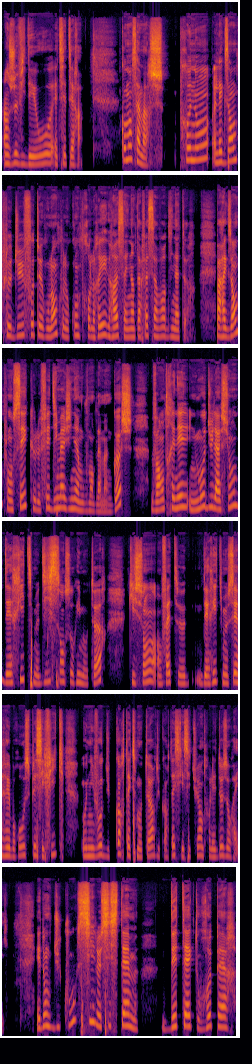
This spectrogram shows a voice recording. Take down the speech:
un jeu vidéo, etc. Comment ça marche? Prenons l'exemple du fauteuil roulant que l'on contrôlerait grâce à une interface cerveau-ordinateur. Par exemple, on sait que le fait d'imaginer un mouvement de la main gauche va entraîner une modulation des rythmes dits sensorimoteurs, qui sont en fait euh, des rythmes cérébraux spécifiques au niveau du cortex moteur, du cortex qui est situé entre les deux oreilles. Et donc, du coup, si le système détecte ou repère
